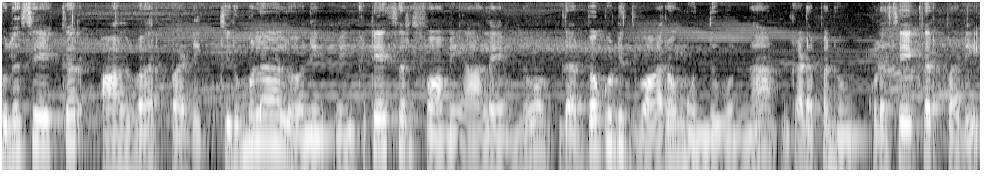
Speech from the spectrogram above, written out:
కులశేఖర్ ఆల్వార్ పడి తిరుమలలోని వెంకటేశ్వర స్వామి ఆలయంలో గర్భగుడి ద్వారం ముందు ఉన్న గడపను కులశేఖర్ పడి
